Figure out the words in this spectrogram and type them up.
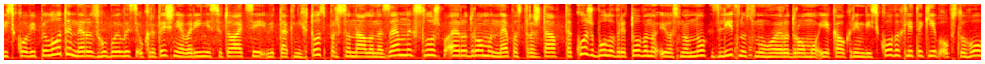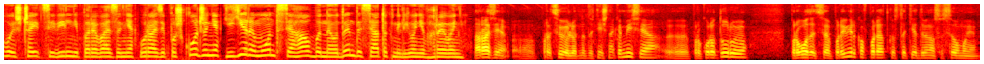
Військові пілоти не розгубились у критичній аварійній ситуації. Відтак ніхто з персоналу наземних служб аеродрому не постраждав. Також було врятовано і основну злітну смугу аеродрому, яка, окрім військових літаків, обслуговує ще й цивільні перевезення. У разі пошкодження її ремонт сягав би не один десяток мільйонів гривень. Наразі е, працює льотно-технічна комісія е, прокуратурою, проводиться перевірка в порядку статті 97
